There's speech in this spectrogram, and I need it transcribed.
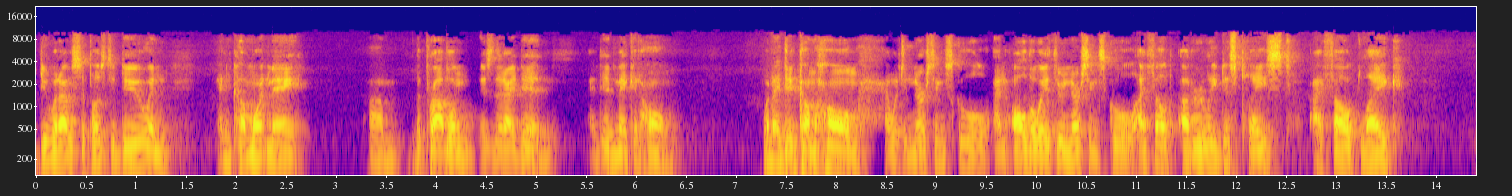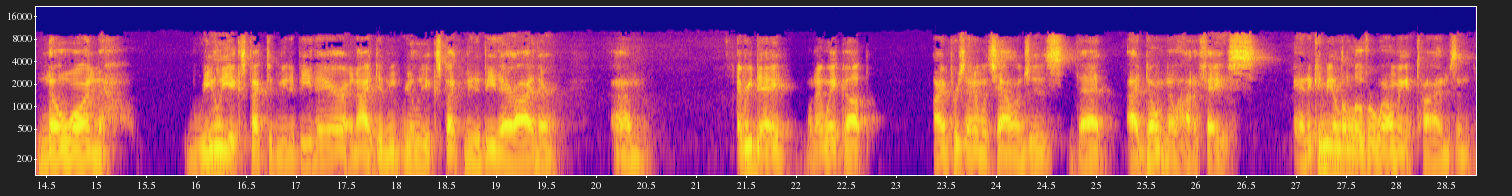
do what I was supposed to do and, and come what may. Um, the problem is that I did. I did make it home. When I did come home, I went to nursing school, and all the way through nursing school, I felt utterly displaced. I felt like no one really expected me to be there, and I didn't really expect me to be there either. Um, every day when I wake up, I'm presented with challenges that I don't know how to face, and it can be a little overwhelming at times. And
